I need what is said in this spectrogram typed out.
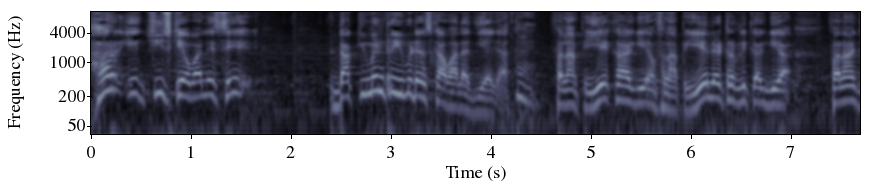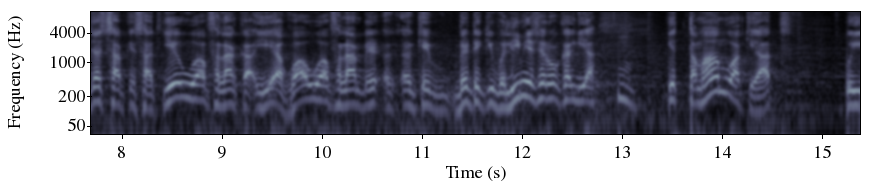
हर एक चीज़ के हवाले से डॉक्यूमेंट्री एविडेंस का हवाला दिया जाता है। फलां पे ये कहा गया फलां पे ये लेटर लिखा गया फलां जज साहब के साथ ये हुआ फलां का ये अगवा हुआ फलां बे, के बेटे की वलीमे से रोका गया। ये तमाम वाक़ात कोई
